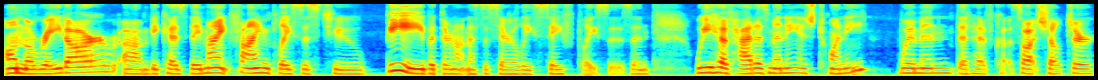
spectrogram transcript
on the radar um, because they might find places to be but they're not necessarily safe places. And we have had as many as 20 women that have sought shelter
